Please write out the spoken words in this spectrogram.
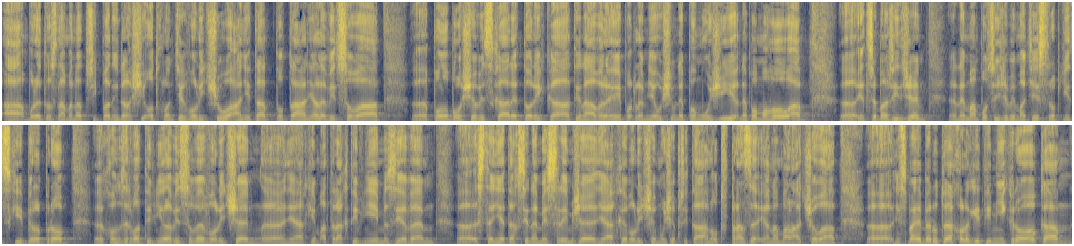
a bude to znamenat případný další odklon těch voličů a ani ta totálně levicová eh, polobolševická retorika a ty návrhy podle mě už jim nepomůží, nepomohou a eh, je třeba říct, že nemám pocit, že by Matěj Stropnický byl pro eh, konzervativní levicové voliče nějakým atraktivním zjevem. Stejně tak si nemyslím, že nějaké voliče může přitáhnout v Praze Jana Maláčová. Nicméně beru to jako legitimní krok a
